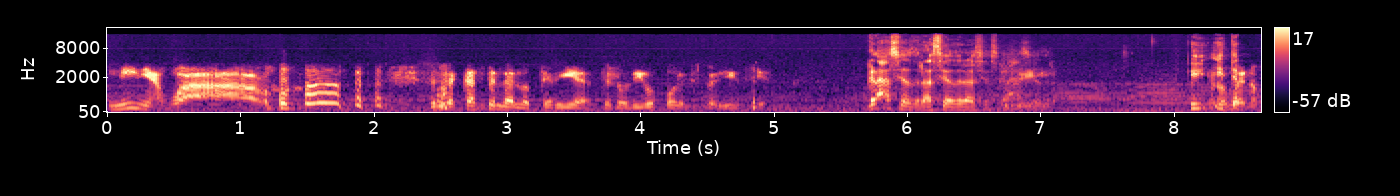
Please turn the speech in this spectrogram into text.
Niña, wow. te sacaste la lotería, te lo digo por experiencia. Gracias, gracias, gracias. Sí. Y, Pero y te- bueno,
